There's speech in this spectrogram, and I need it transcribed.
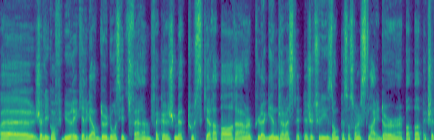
Euh, je l'ai configuré qui regarde deux dossiers différents. Fait que je mets tout ce qui a rapport à un plugin JavaScript que j'utilise, donc que ce soit un slider, un pop-up, etc.,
